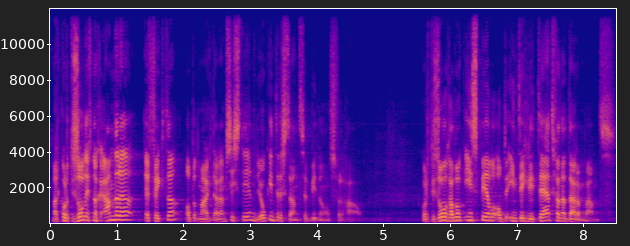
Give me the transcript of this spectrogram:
Maar cortisol heeft nog andere effecten op het maag-darmsysteem die ook interessant zijn binnen ons verhaal. Cortisol gaat ook inspelen op de integriteit van de darmwand.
